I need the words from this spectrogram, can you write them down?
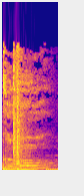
go.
